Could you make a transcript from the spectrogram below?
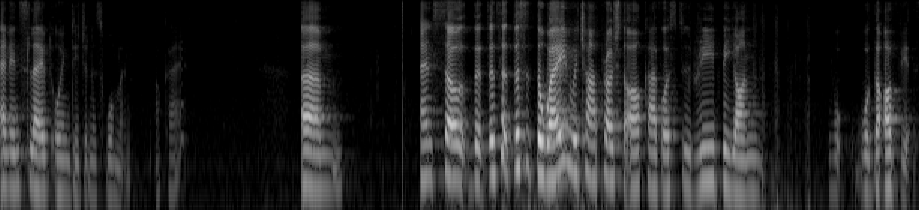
an enslaved or indigenous woman. Okay? Um, and so the, the, this is the way in which I approached the archive was to read beyond the obvious.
